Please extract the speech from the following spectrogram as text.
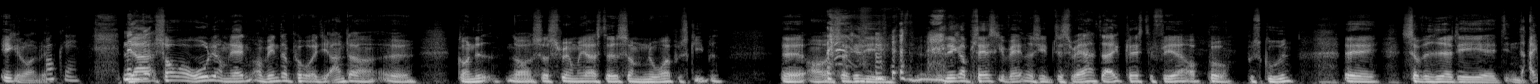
ikke et øjeblik. okay. Men jeg vi- sover roligt om natten og venter på, at de andre øh, går ned, når så svømmer jeg afsted som Nora på skibet. Øh, og så kan de ligge og plaske i vandet og sige, desværre, der er ikke plads til flere op på, på skuden. Øh, så hvad hedder det? øh, Nej,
